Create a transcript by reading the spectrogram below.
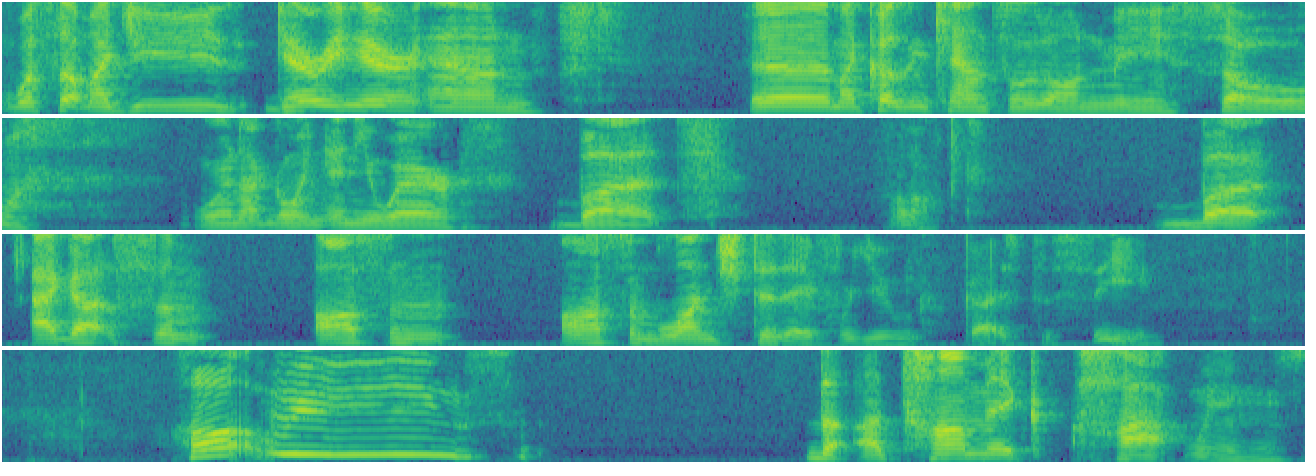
What's up, my G's? Gary here, and uh, my cousin canceled on me, so we're not going anywhere. But, oh, but I got some awesome, awesome lunch today for you guys to see. Hot wings, the atomic hot wings,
